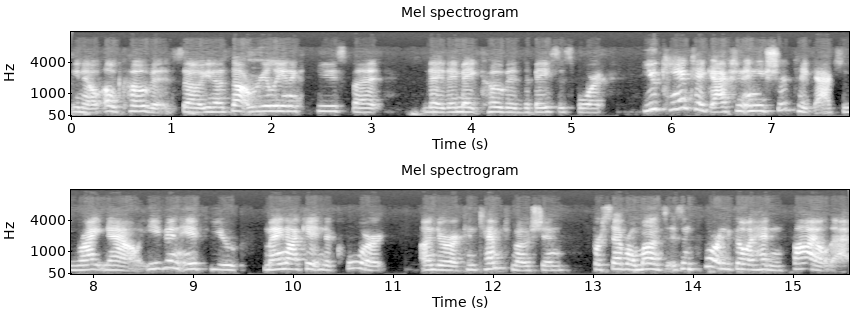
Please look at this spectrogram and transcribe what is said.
you know, oh, COVID. So, you know, it's not really an excuse, but they, they make COVID the basis for it. You can take action and you should take action right now, even if you may not get into court under a contempt motion for several months. It's important to go ahead and file that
